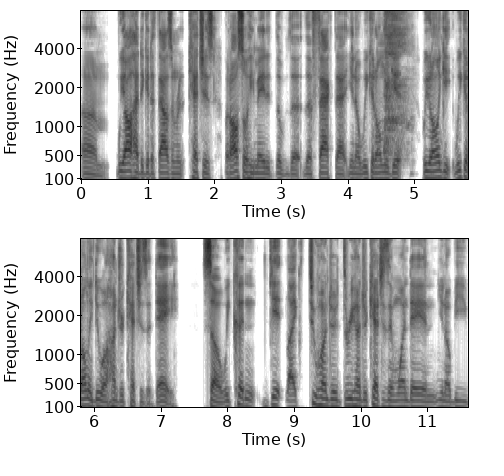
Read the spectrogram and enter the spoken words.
um, we all had to get a thousand catches. But also he made it the the the fact that you know we could only get we could only get we could only do hundred catches a day. So we couldn't get like 200, 300 catches in one day and, you know, be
